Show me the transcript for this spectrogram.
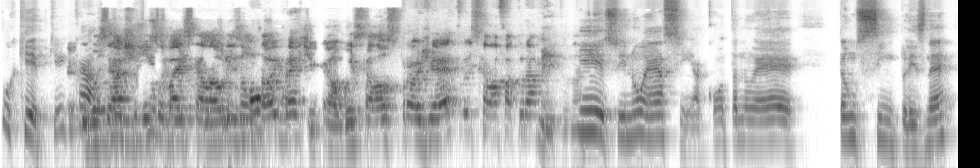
Por quê? Porque, cara, você acha que você vai escalar horizontal e vertical. Vou escalar os projetos, vou escalar faturamento, né? Isso, e não é assim. A conta não é tão simples, né?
